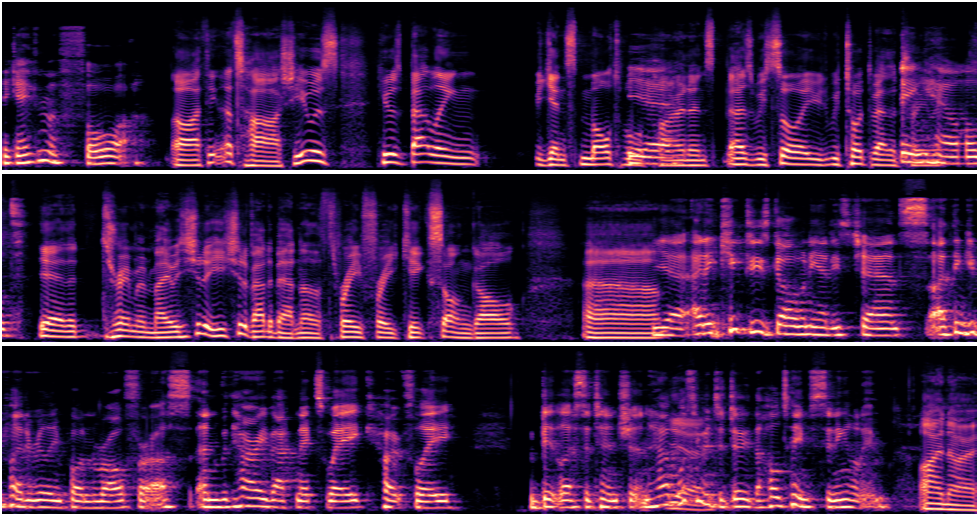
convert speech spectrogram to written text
They gave him a four. Oh, I think that's harsh. He was he was battling against multiple yeah. opponents, as we saw. We talked about the being treatment. held. Yeah, the treatment maybe he should have, he should have had about another three free kicks on goal. Um, yeah, and he kicked his goal when he had his chance. I think he played a really important role for us. And with Harry back next week, hopefully a bit less attention. How, yeah. What's he meant to do? The whole team's sitting on him. I know.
